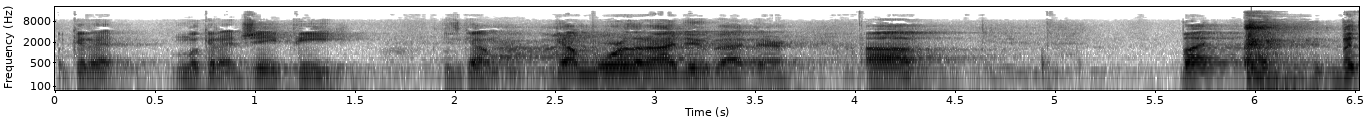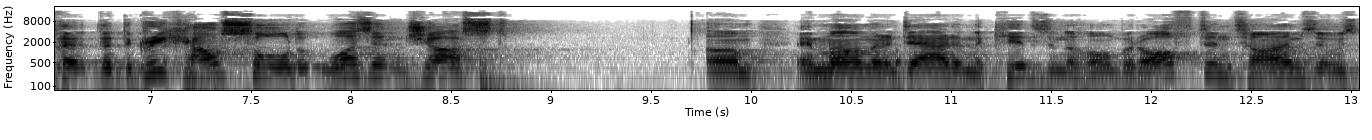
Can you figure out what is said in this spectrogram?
looking at I'm looking at JP. He's got got more than I do back there. Uh, but but the, the, the Greek household wasn't just um, a mom and a dad and the kids in the home, but oftentimes it was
